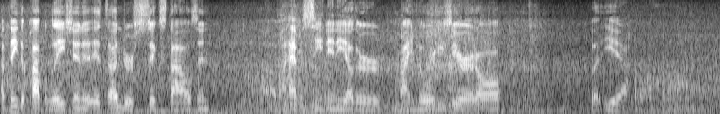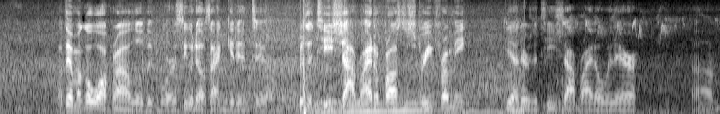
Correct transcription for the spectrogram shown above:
I think the population, it's under 6,000. Um, I haven't seen any other minorities here at all. But yeah. I think I'm gonna go walk around a little bit more, see what else I can get into. There's a tea shop right across the street from me. Yeah, there's a tea shop right over there. Um,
